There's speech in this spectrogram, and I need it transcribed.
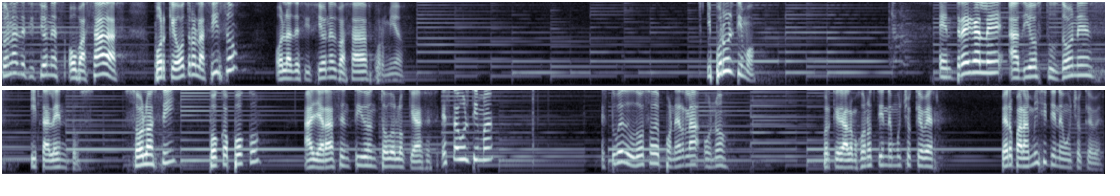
son las decisiones o basadas porque otro las hizo o las decisiones basadas por miedo. Y por último, entrégale a Dios tus dones y talentos. Solo así, poco a poco, hallarás sentido en todo lo que haces. Esta última estuve dudoso de ponerla o no, porque a lo mejor no tiene mucho que ver, pero para mí sí tiene mucho que ver.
